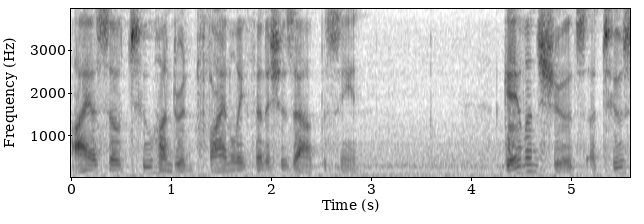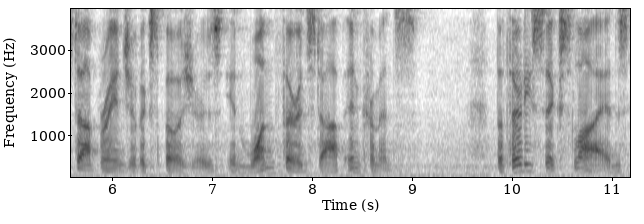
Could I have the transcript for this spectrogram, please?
ISO 200 finally finishes out the scene. Galen shoots a two-stop range of exposures in one-third stop increments. The 36 slides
